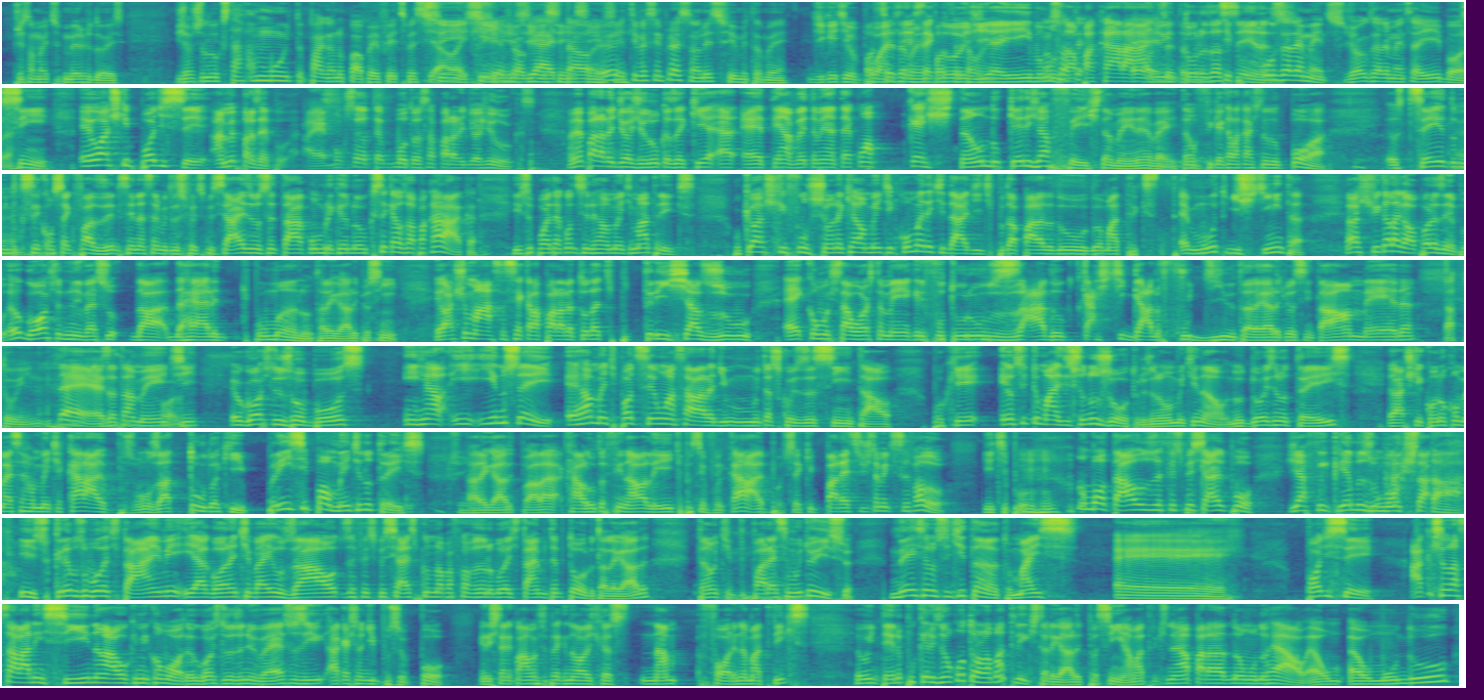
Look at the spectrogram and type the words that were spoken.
principalmente os primeiros dois. George Lucas tava muito pagando pau pra efeito especial, Sim, aí queria sim, jogar sim, e tal. sim, eu sim. tive essa impressão nesse filme também. De que, tipo, Pode pô, ser essa também, tecnologia aí e vamos usar tem- pra caralho É, em também. todas as Tipo, cenas. os elementos, joga os elementos aí e bora. Sim, eu acho que pode ser. A minha, por exemplo, é bom que você até botou essa parada de George Lucas. A minha parada de George Lucas aqui é, é- tem a ver também até com a questão do que ele já fez também, né, velho? Então fica aquela questão do, porra, eu sei do, do que você consegue fazer sem necessariamente os efeitos especiais e você tá com um brinquedo novo que você quer usar pra caraca. Isso pode ter acontecido realmente em Matrix. O que eu acho que funciona é que realmente, como a identidade, tipo, da parada do, do Matrix é muito distinta, eu acho que fica legal. Por exemplo, eu gosto do universo da, da realidade, tipo, humano, tá ligado? Tipo assim, eu acho massa ser aquela parada toda, tipo, triste, azul. É como Star Wars também, aquele futuro usado, castigado, fudido, tá ligado? Tipo assim, tá uma merda. Tatooine, né? É, exatamente. Eu gosto dos robôs. em e, e não sei, é, realmente pode ser uma salada de muitas coisas assim e tal. Porque eu sinto mais isso nos outros, normalmente não. No 2 e no 3, eu acho que quando começa realmente, caralho, pô, vamos usar tudo aqui. Principalmente no 3. Tá ligado? Tipo, ela- aquela luta final ali, tipo assim, eu falei, caralho, pô, isso aqui parece justamente o que você falou. E tipo, vamos botar os efeitos especiais, pô, já fui, criamos o Vamos bullet time. Isso, criamos o bullet time e agora a gente vai usar outros efeitos especiais porque não dá pra ficar fazendo bullet time o tempo todo, tá ligado? Então, tipo, parece muito isso. Nesse eu não senti tanto, mas. É. Pode ser. A questão da salada em si não é algo que me incomoda. Eu gosto dos universos e a questão de, tipo, pô, eles estarem com armas tecnológicas na, fora e na Matrix, eu entendo porque eles não controlam a Matrix, tá ligado? Tipo assim, a Matrix não é uma parada no mundo real, é o, é o mundo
